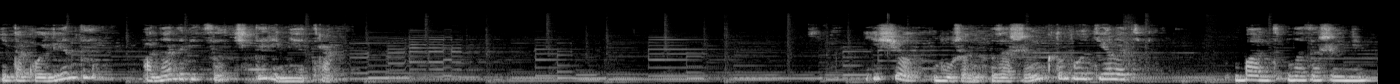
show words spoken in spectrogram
И такой ленты понадобится 4 метра. Еще нужен зажим, кто будет делать бант на зажиме.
